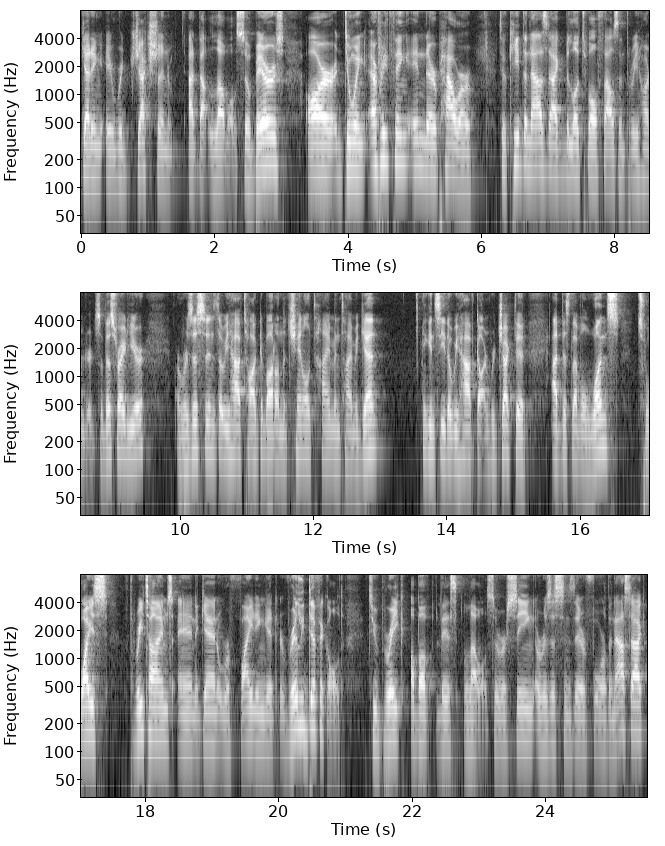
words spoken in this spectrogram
getting a rejection at that level. So bears are doing everything in their power to keep the NASDAQ below 12,300. So this right here, a resistance that we have talked about on the channel time and time again. You can see that we have gotten rejected at this level once, twice, three times. And again, we're finding it really difficult to break above this level. So we're seeing a resistance there for the Nasdaq,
